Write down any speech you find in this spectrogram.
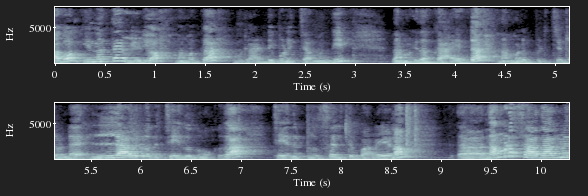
അപ്പം ഇന്നത്തെ വീഡിയോ നമുക്ക് ഒരു അടിപൊളി ചമ്മന്തി ഇതൊക്കെ ആയിട്ട് നമ്മൾ പിടിച്ചിട്ടുണ്ട്. എല്ലാവരും അത് ചെയ്തു നോക്കുക. ചെയ്തിട്ട് റിസൾട്ട് പറയണം. നമ്മുടെ സാധാരണ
